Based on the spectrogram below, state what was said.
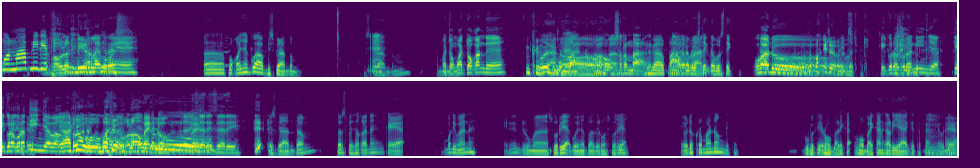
Mohon maaf nih Dit. Bau lendir lah Res. pokoknya. Eh, pokoknya gue habis berantem. Habis Eh. berantem. Pacok-pacokan deh. Bukan dong. dong, serem banget. Enggak, Nah, Pak. double stick, double stick. Waduh. Ribet. Kayak kura-kura ninja. Kayak kura-kura tinja, Bang. Ya, aduh, lembek dong. Sorry, sorry, sorry. Terus berantem. Terus besokannya kayak kamu di mana? Ini di rumah Surya. Gue ingat banget di rumah Surya. Ya udah ke rumah dong gitu. Gue pikir oh balik mau baikan kali ya gitu kan. Hmm, Ya udah. iya.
